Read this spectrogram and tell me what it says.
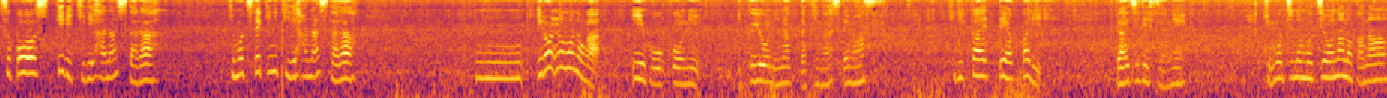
そこをすっきり切り離したら気持ち的に切り離したらうーんいろんなものがいい方向に行くようになった気がしてます。切り替えってやっぱり大事ですよね。気持ちの持ちようなのかな？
